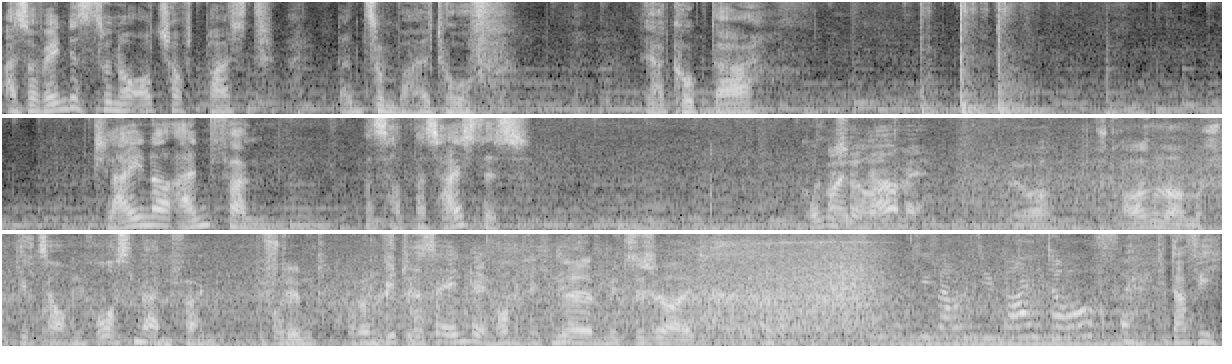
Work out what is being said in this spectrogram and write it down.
Also wenn das zu einer Ortschaft passt, dann zum Waldhof. Ja, guck da. Kleiner Anfang. Was, hat- was heißt das? Komischer Keine Name. Ja, Straßenname schützt Gibt es auch einen großen Anfang? Bestimmt. Und, oder ein bitteres Ende, hoffentlich nicht. Äh, mit Sicherheit. Sie waren im Waldhof. Darf, ich,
